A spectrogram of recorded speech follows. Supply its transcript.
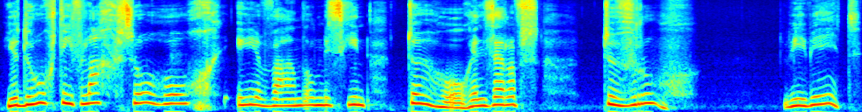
Je droeg die vlag zo hoog in je vaandel, misschien te hoog en zelfs te vroeg. Wie weet,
